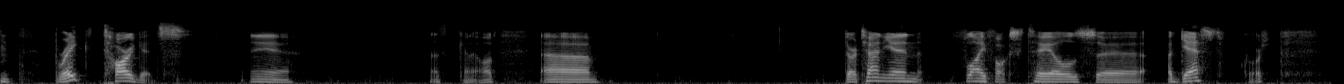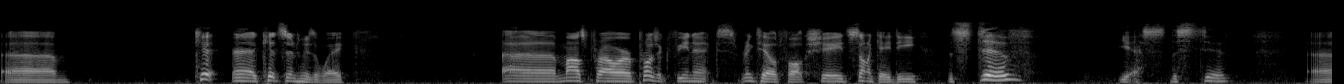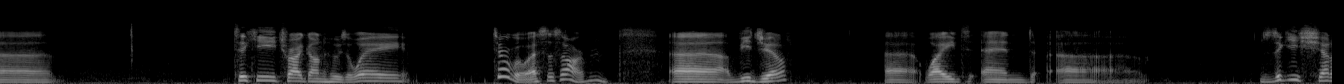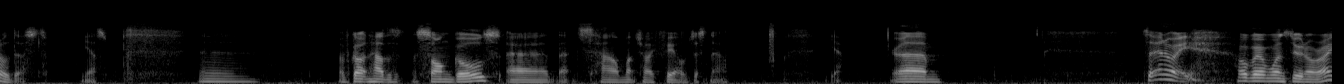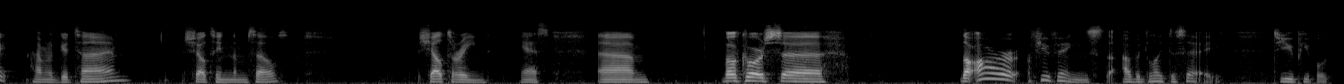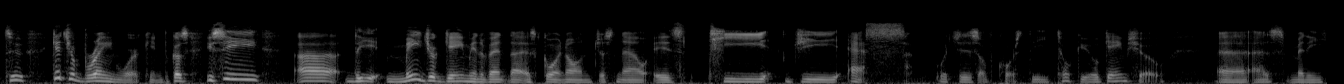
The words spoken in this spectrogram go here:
break targets. Yeah. That's kind of odd. Um, D'Artagnan, Fly Fox Tales, uh, a guest, of course. Um, Kit, uh, Kitson, who's away. Uh, Miles Prower, Project Phoenix, Ringtailed Fox, Shade, Sonic AD, The Stiv. Yes, The Stiv. Uh, Tiki, Trigon, who's away. Turbo SSR. Hmm. Uh, Vigil, uh, Wide, and uh, Ziggy Shadow Dust. Yes. Uh, I've forgotten how the song goes. Uh, that's how much I failed just now. Yeah. Um. So anyway, hope everyone's doing all right, having a good time, sheltering themselves, sheltering. Yes. Um, but of course, uh, there are a few things that I would like to say to you people to get your brain working because you see, uh, the major gaming event that is going on just now is TGS, which is of course the Tokyo Game Show, uh, as many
